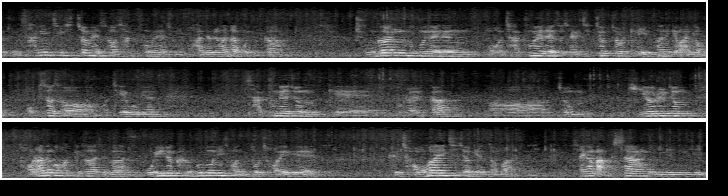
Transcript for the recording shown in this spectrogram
그좀 3인칭 시점에서 작품에 좀 관여를 하다 보니까 중간 부분에는 뭐 작품에 대해서 제가 직접적으로 개입하는 게 많이 없- 없어서 어떻게 보면 작품에 좀 이렇게 뭐랄까 어, 좀 기여를 좀 덜하는 것 같기도 하지만 오히려 그 부분이 전 또 저에게 그 정화의 지점이었던 것 같아요. 제가 막상 이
